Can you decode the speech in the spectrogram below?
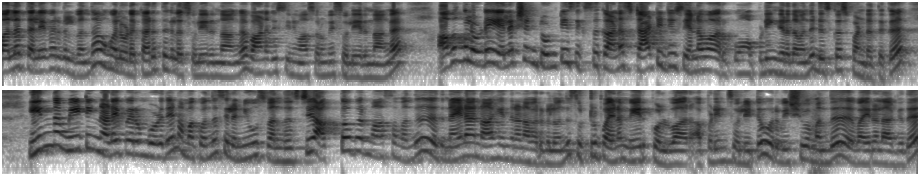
பல தலைவர்கள் வந்து அவங்களோட கருத்துக்களை சொல்லியிருந்தாங்க வானதி சீனிவாசனுமே சொல்லியிருந்தாங்க. அவங்களோட எலெக்ஷன் டுவெண்ட்டி சிக்ஸுக்கான ஸ்ட்ராட்டஜிஸ் என்னவா இருக்கும் அப்படிங்கிறத வந்து டிஸ்கஸ் பண்றதுக்கு. இந்த மீட்டிங் நடைபெறும் பொழுதே நமக்கு வந்து சில நியூஸ் வந்துச்சு. அக்டோபர் மாசம் வந்து நயனா நாகேந்திரன் அவர்கள் வந்து சுற்றுப்பயணம் மேற்கொள்வார் அப்படின்னு சொல்லிட்டு ஒரு விஷயம் வந்து வைரல் ஆகுது.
